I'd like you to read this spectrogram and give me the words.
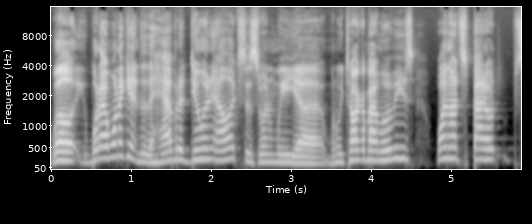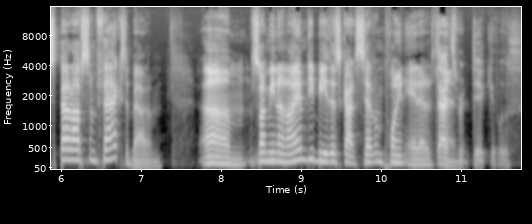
Well, what I want to get into the habit of doing, Alex, is when we uh, when we talk about movies, why not spout out, spout off some facts about them? Um, so I mean, on IMDb, this got seven point eight out of ten. That's ridiculous.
